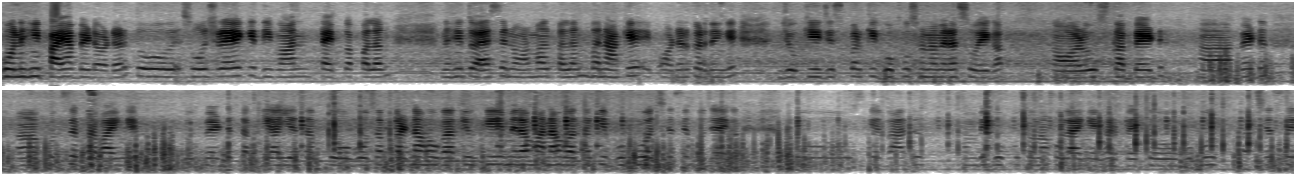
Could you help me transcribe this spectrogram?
हो नहीं पाया बेड ऑर्डर तो सोच रहे हैं कि दीवान टाइप का पलंग, नहीं तो ऐसे नॉर्मल पलंग बना के एक ऑर्डर कर देंगे, जो कि जिस पर कि गोपू सोना मेरा सोएगा। और उसका बेड बेड खुद से भरवाएँगे। तो बेड तकिया, ये सब तो वो सब करना होगा, क्योंकि मेरा माना हुआ था कि बुबू अच्छे से हो जाएगा। तो उसके बाद हम भी गुप्पू सोना को लाएँगे घर पे तो गुप्पू अच्छे से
